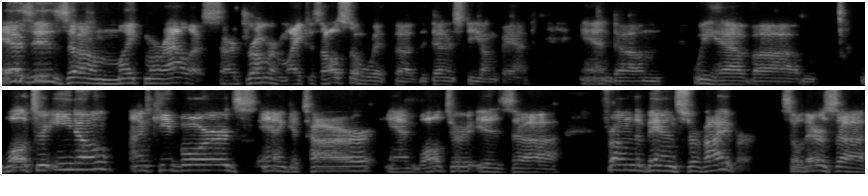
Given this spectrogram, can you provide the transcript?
as is um, Mike Morales, our drummer. Mike is also with uh, the Dennis DeYoung band. And um, we have um, Walter Eno on keyboards and guitar, and Walter is uh, from the band Survivor. So there's uh,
